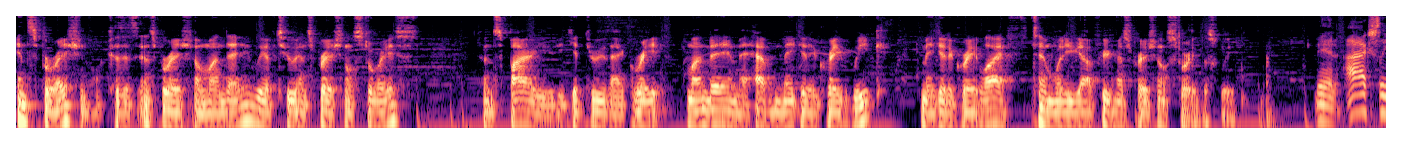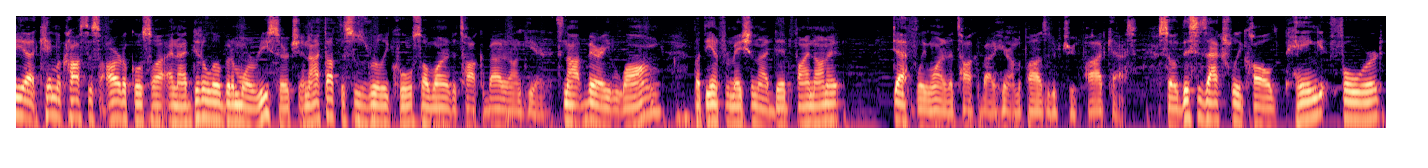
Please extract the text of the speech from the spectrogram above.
inspirational because it's Inspirational Monday. We have two inspirational stories to inspire you to get through that great Monday and have make it a great week, make it a great life. Tim, what do you got for your inspirational story this week? Man, I actually uh, came across this article, so I, and I did a little bit of more research, and I thought this was really cool, so I wanted to talk about it on here. It's not very long, but the information I did find on it definitely wanted to talk about it here on the Positive Truth podcast. So this is actually called "Paying It Forward:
